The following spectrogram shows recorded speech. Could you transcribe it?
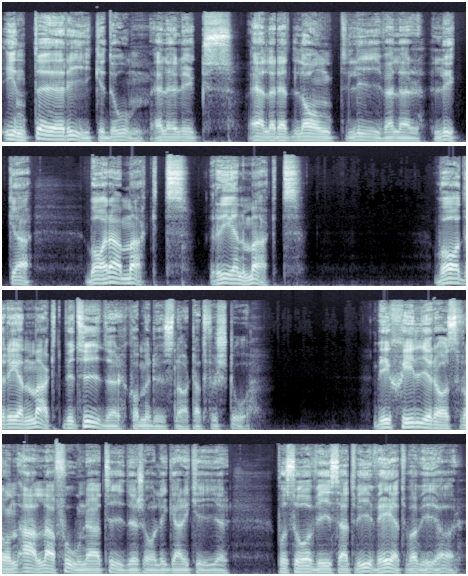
Inte rikedom eller lyx eller ett långt liv eller lycka. Bara makt, ren makt. Vad ren makt betyder kommer du snart att förstå. Vi skiljer oss från alla forna tiders oligarkier på så vis att vi vet vad vi gör.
